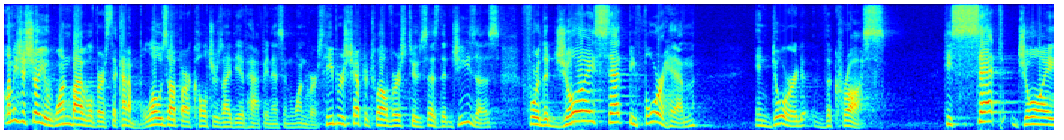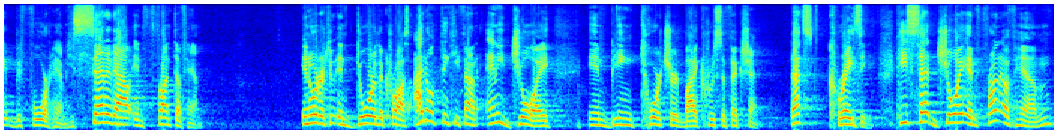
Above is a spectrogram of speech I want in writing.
Let me just show you one Bible verse that kind of blows up our culture's idea of happiness in one verse. Hebrews chapter 12, verse 2 says that Jesus, for the joy set before him, endured the cross. He set joy before him, he set it out in front of him in order to endure the cross. I don't think he found any joy in being tortured by crucifixion. That's crazy. He set joy in front of him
